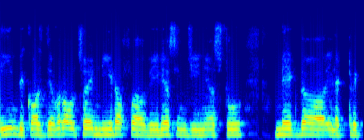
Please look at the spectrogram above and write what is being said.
team because they were also in need of uh, various engineers to make the electric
